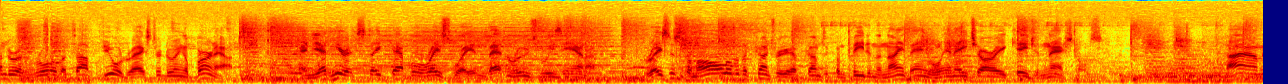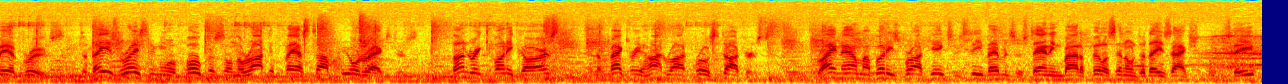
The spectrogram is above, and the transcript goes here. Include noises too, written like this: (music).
thunderous roar of a top fuel dragster doing a burnout. And yet here at State Capitol Raceway in Baton Rouge, Louisiana, races from all over the country have come to compete in the ninth annual NHRA Cajun Nationals. Hi, I'm Ed Bruce. Today's racing will focus on the rocket fast top fuel dragsters, thundering funny cars, and the factory hot rod pro stockers. Right now, my buddies Brock Yates and Steve Evans are standing by to fill us in on today's action. Steve?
